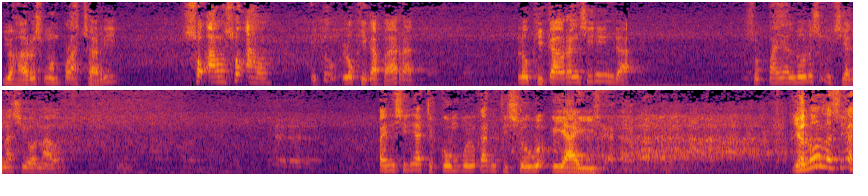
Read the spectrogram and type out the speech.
ya harus mempelajari soal-soal. Itu logika Barat. Logika orang sini enggak. Supaya lulus ujian nasional, pensilnya dikumpulkan di suwuk kiai. Ya lulus ya.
